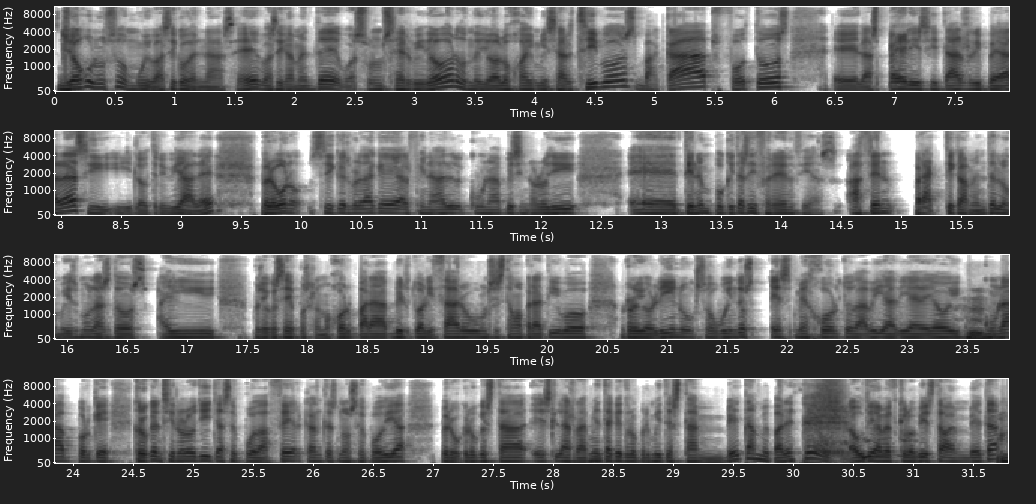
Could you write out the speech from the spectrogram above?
Yo hago un uso muy básico del NAS, ¿eh? básicamente pues un servidor donde yo alojo ahí mis archivos, backups, fotos, eh, las pelis y tal, ripeadas y, lo trivial. ¿eh? Pero bueno, sí que es verdad que al final QNAP y Synology eh, tienen poquitas diferencias. Hacen prácticamente lo mismo las dos. Hay, pues yo qué sé, pues a lo mejor para virtualizar un sistema operativo rollo Linux o Windows es mejor todavía a día de hoy QNAP porque creo que en Synology ya se puede hacer, que antes no se podía, pero creo que esta es la herramienta que te lo permite, está en beta, me parece, o la última vez que lo vi estaba en beta.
